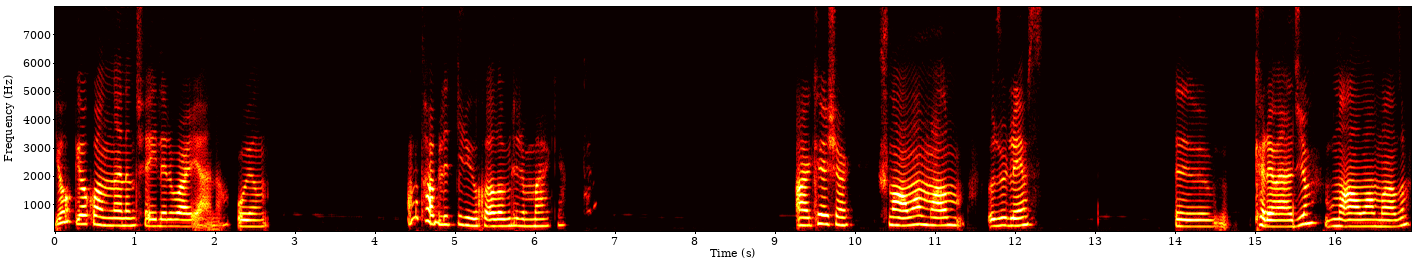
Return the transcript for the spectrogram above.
Yok yok onların şeyleri var yani. Oyun. Ama tabletleri yok alabilirim belki. Arkadaşlar şunu almam lazım. Özür dilerim. Ee, karamelcim. Bunu almam lazım.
